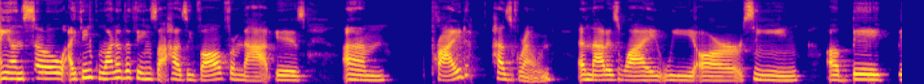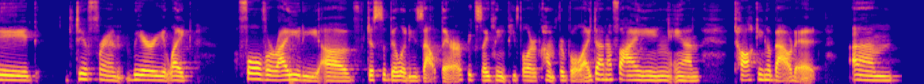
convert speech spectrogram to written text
and so I think one of the things that has evolved from that is um, pride has grown. And that is why we are seeing a big, big, different, very like full variety of disabilities out there because I think people are comfortable identifying and talking about it. Um,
